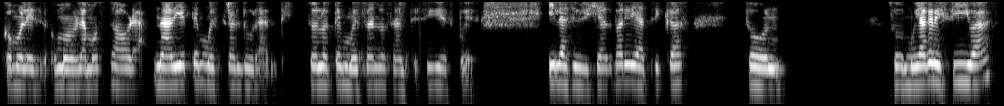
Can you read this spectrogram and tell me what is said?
como, les, como hablamos ahora. Nadie te muestra el durante, solo te muestran los antes y después. Y las cirugías bariátricas son, son muy agresivas,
